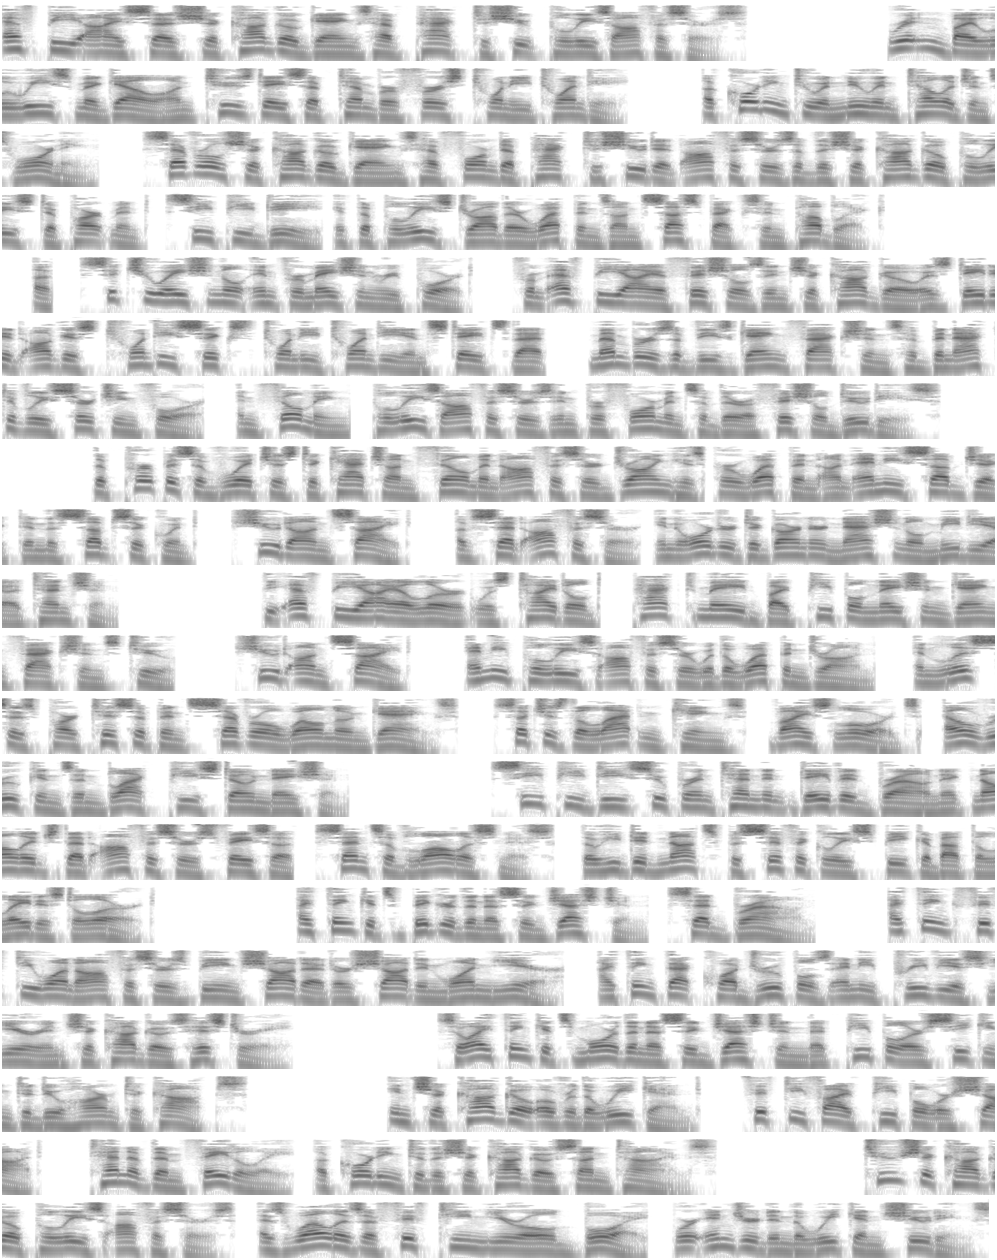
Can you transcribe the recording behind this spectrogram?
FBI says Chicago gangs have pact to shoot police officers. Written by Luis Miguel on Tuesday, September 1, 2020. According to a new intelligence warning, several Chicago gangs have formed a pact to shoot at officers of the Chicago Police Department, CPD, if the police draw their weapons on suspects in public. A situational information report from FBI officials in Chicago is dated August 26, 2020 and states that members of these gang factions have been actively searching for and filming police officers in performance of their official duties. The purpose of which is to catch on film an officer drawing his her weapon on any subject and the subsequent shoot on sight of said officer in order to garner national media attention. The FBI alert was titled, Pact Made by People Nation Gang Factions to Shoot on Sight any police officer with a weapon drawn, and lists as participants several well-known gangs, such as the Latin Kings, Vice Lords, El Rukns and Black P. Stone Nation. CPD Superintendent David Brown acknowledged that officers face a sense of lawlessness, though he did not specifically speak about the latest alert. I think it's bigger than a suggestion, said Brown. I think 51 officers being shot at or shot in one year, I think that quadruples any previous year in Chicago's history. So I think it's more than a suggestion that people are seeking to do harm to cops. In Chicago over the weekend, 55 people were shot, 10 of them fatally, according to the Chicago Sun-Times. Two Chicago police officers, as well as a 15-year-old boy, were injured in the weekend shootings.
